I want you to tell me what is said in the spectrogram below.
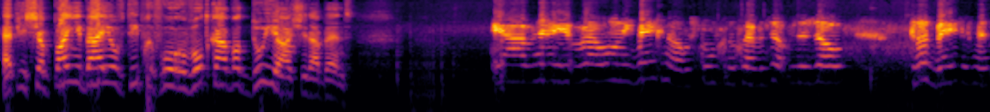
Heb je champagne bij je of diepgevroren wodka? Wat doe je als je daar bent? Ja, nee, hebben we allemaal niet meegenomen. Stom genoeg. We, hebben zo, zo druk bezig met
